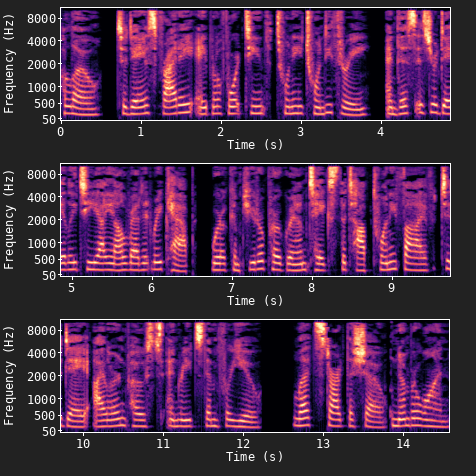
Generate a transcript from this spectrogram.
Hello, today is Friday, April 14, 2023, and this is your daily TIL Reddit recap, where a computer program takes the top 25 Today I Learned posts and reads them for you. Let's start the show. Number 1.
